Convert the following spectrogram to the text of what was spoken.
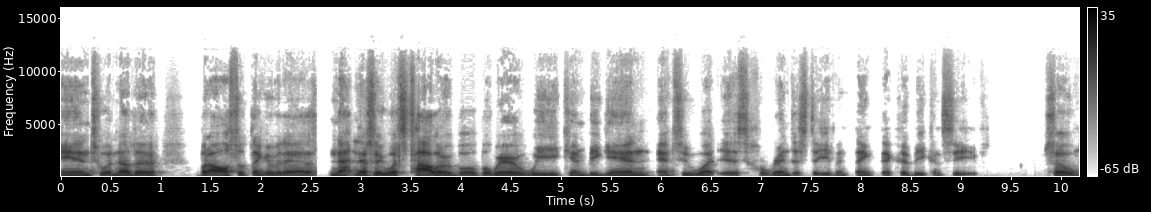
end to another, but I also think of it as not necessarily what's tolerable, but where we can begin and to what is horrendous to even think that could be conceived. So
